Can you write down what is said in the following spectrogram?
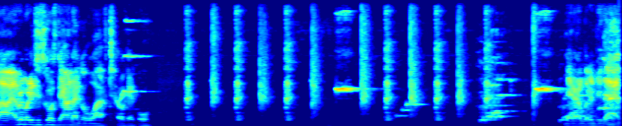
Wow, everybody just goes down, I go left. Okay, cool. Yeah, I'm gonna do that.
